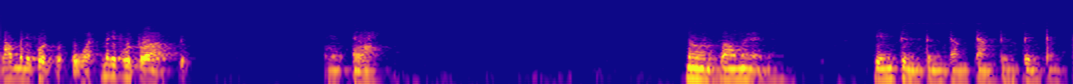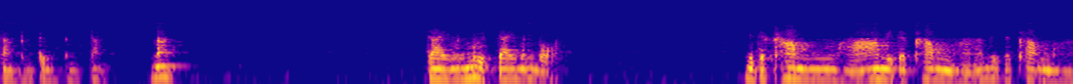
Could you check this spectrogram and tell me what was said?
เราไม่ได้พูดอวด ไม่ได้พูดตัวอะไรน่นฟังไม่ได้เสียงตึงตึงตังตังตึงตึงตังตังตึงตึงตึงตังนั่นใจมันมืดใจมันบอด มีแต่คำหา มีแต่คำหา มีแต่คำหา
